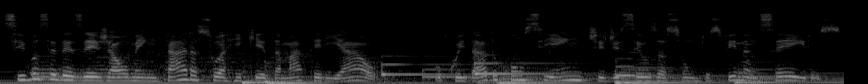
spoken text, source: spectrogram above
Se você deseja aumentar a sua riqueza material, o cuidado consciente de seus assuntos financeiros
